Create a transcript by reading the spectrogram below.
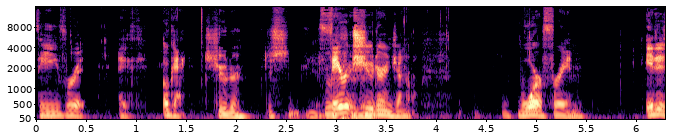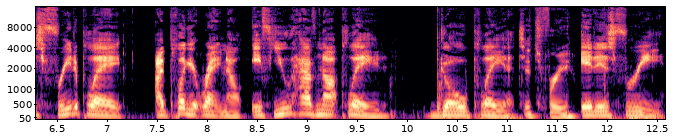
favorite. like, Okay, shooter. Just favorite shooter in general. Warframe. It is free to play. I plug it right now. If you have not played go play it. It's free. it is free.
